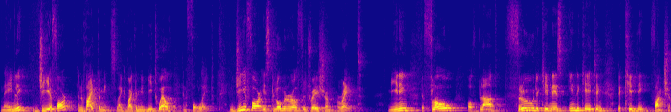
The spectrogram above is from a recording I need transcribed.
namely GFR and vitamins like vitamin B12 and folate. And GFR is glomerular filtration rate, meaning the flow of blood through the kidneys indicating the kidney function.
